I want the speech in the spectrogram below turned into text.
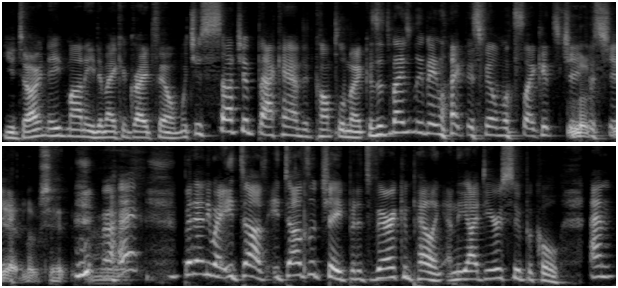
you don't need money to make a great film, which is such a backhanded compliment because it's basically being like, this film looks like it's cheap as shit. yeah, it looks shit. right? But anyway, it does. It does look cheap, but it's very compelling, and the idea is super cool. And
